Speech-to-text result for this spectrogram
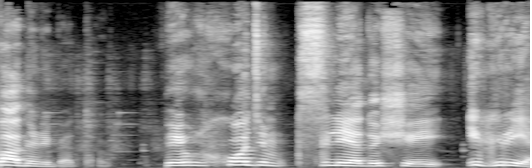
Ладно, ребята, переходим к следующей игре.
